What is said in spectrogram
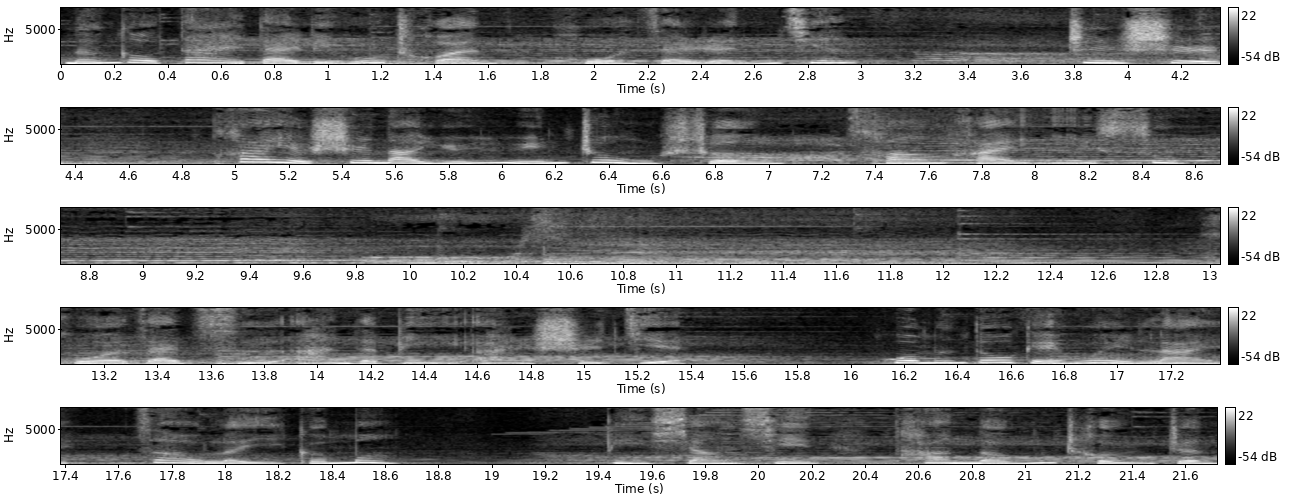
能够代代流传，活在人间，只是他也是那芸芸众生沧海一粟。活在此岸的彼岸世界，我们都给未来造了一个梦，并相信它能成真。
